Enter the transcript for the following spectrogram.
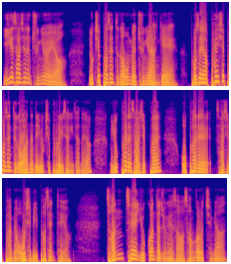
이게 사실은 중요해요. 60% 넘으면 중요한 게 보세요. 80%가 왔는데 60% 이상이잖아요. 68에 48, 58에 40하면 52%예요. 전체 유권자 중에서 선거로 치면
